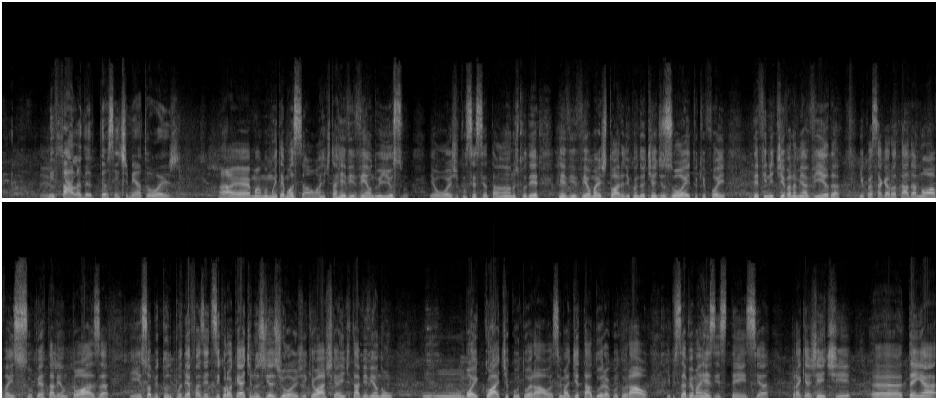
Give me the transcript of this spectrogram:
Me fala do teu sentimento hoje. Ah, é uma- muita emoção, a gente está revivendo isso. Eu hoje, com 60 anos, poder reviver uma história de quando eu tinha 18, que foi definitiva na minha vida, e com essa garotada nova e super talentosa, e sobretudo poder fazer desencroquete nos dias de hoje, que eu acho que a gente está vivendo um, um- um boicote cultural, assim, uma ditadura cultural, e precisa haver uma resistência para que a gente eh, tenha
